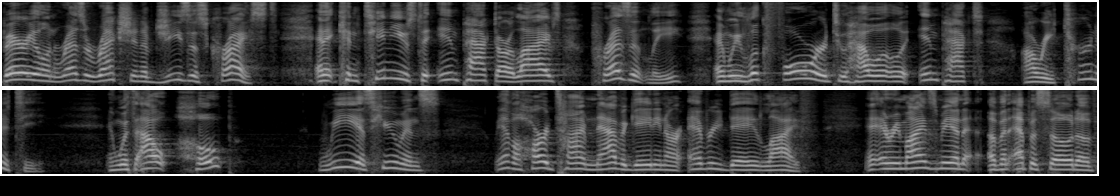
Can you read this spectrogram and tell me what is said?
burial, and resurrection of Jesus Christ. And it continues to impact our lives presently, and we look forward to how it will impact our eternity. And without hope, we as humans, we have a hard time navigating our everyday life. It reminds me of an episode of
